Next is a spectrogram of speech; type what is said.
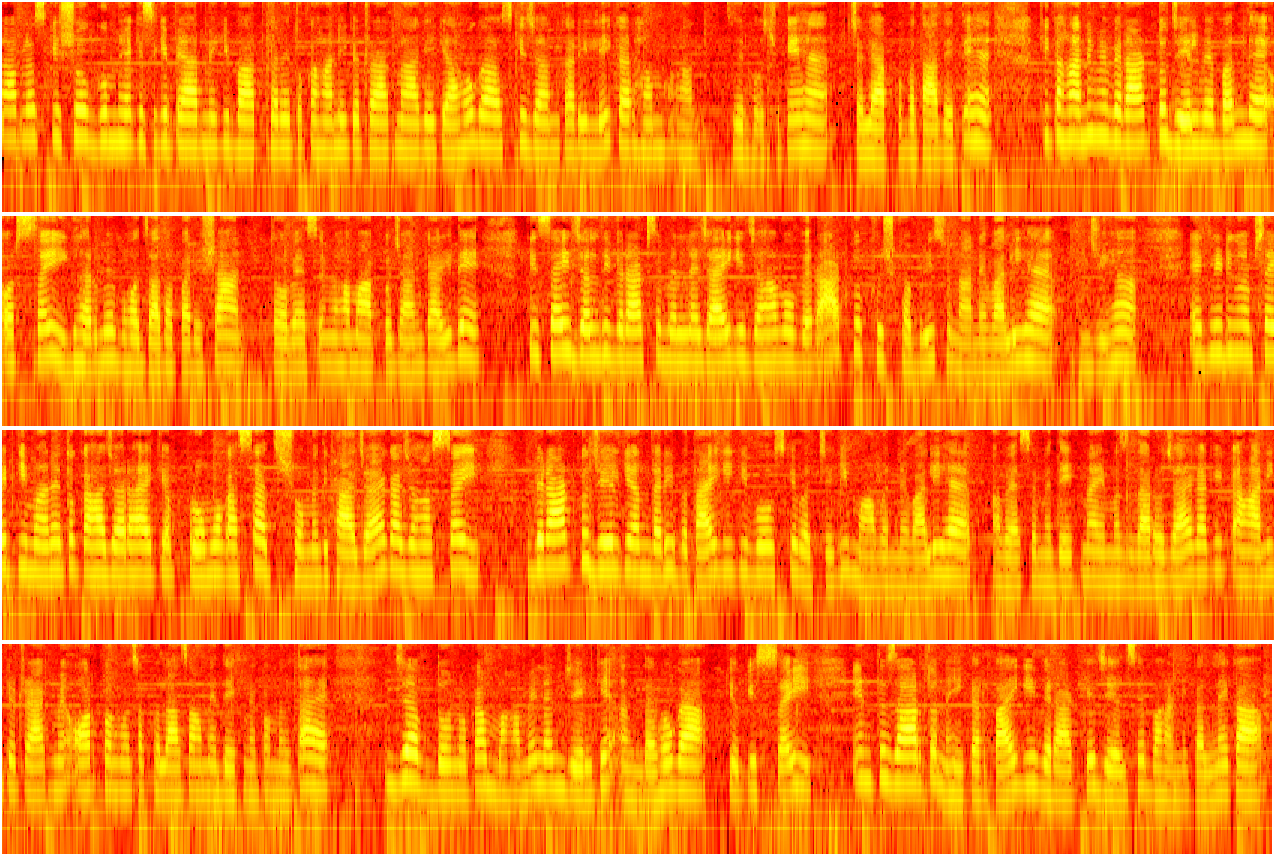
Star plus के show गुम है। किसी के प्यार में की बात करें तो कहानी के ट्रैक में आगे क्या होगा, उसकी जानकारी लेकर हम हाजिर हो चुके हैं। चले आपको बता देते हैं कि कहानी में विराट तो जेल में बंद है और सई घर में बहुत ज़्यादा परेशान। तो अब ऐसे में हम आपको जानकारी दें कि सई जल्दी विराट से मिलने जाएगी, जहाँ वो विराट को खुशखबरी सुनाने वाली है। जी हाँ एक लीडिंग वेबसाइट की माने तो कहा जा रहा है कि अब प्रोमो का सच शो में दिखाया जाएगा, जहाँ सई विराट को जेल के अंदर ही बताएगी कि वो उसके बच्चे की माँ बनने वाली है। अब ऐसे में देखना ये मज़ेदार हो जाएगा कि कहानी के ट्रैक में और कौन कौन सा खुलासा हमें देखने को मिलता है, जब दोनों का महामिलन जेल के अंदर होगा, क्योंकि सही इंतज़ार तो नहीं कर पाएगी विराट के जेल से बाहर निकलने का।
